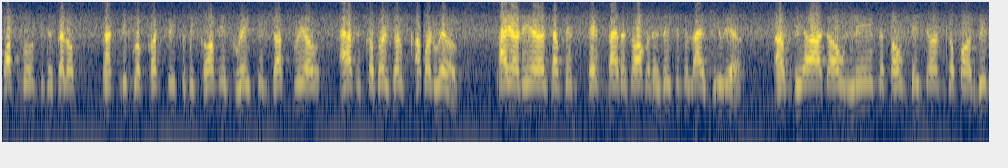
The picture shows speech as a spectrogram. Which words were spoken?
possible to develop that Negro country to become a great industrial and commercial commonwealth. Pioneers have been sent by this organization to Liberia, and they are now laying the foundations upon which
